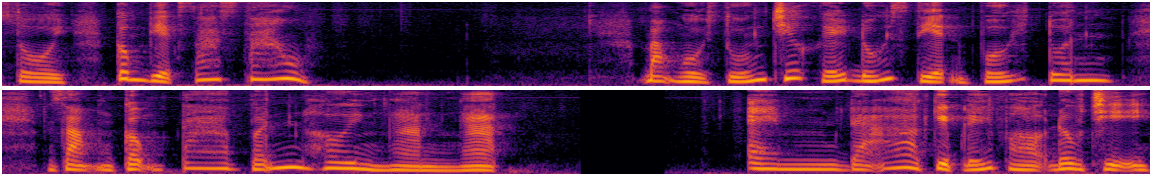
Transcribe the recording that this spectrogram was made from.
rồi, công việc ra sao? Bảo ngồi xuống chiếc ghế đối diện với Tuân, giọng cộng ta vẫn hơi ngàn ngạt. Em đã kịp lấy vợ đâu chị.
